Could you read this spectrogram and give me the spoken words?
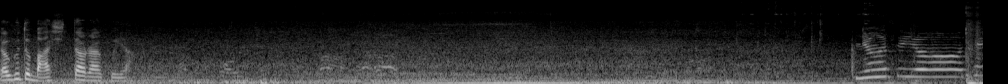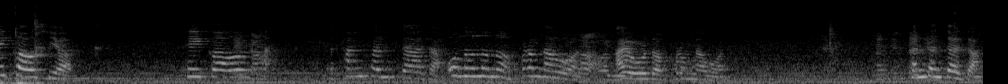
여기도 맛있더라고요. 안녕하세요. 테이크아웃이요. 테이크아웃 삼선짜자. 오, 노, 노, 노. From now on. I order from now on. 삼선 짜장.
